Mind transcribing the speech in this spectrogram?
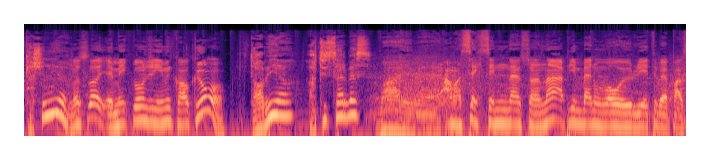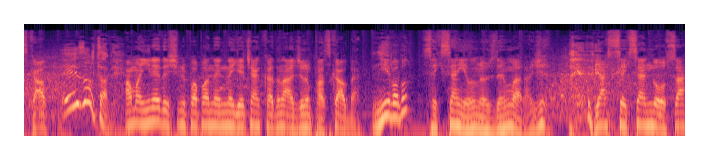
Kaşınıyor. Nasıl ay, emekli olunca yemin kalkıyor mu? Tabii ya. Atış serbest. Vay be ama 80'inden sonra ne yapayım ben o, hürriyeti be Pascal? E zor tabii. Ama yine de şimdi papanın eline geçen kadına acırım Pascal ben. Niye baba? 80 yılın özlemi var hacı. Yaş 80'de olsa.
